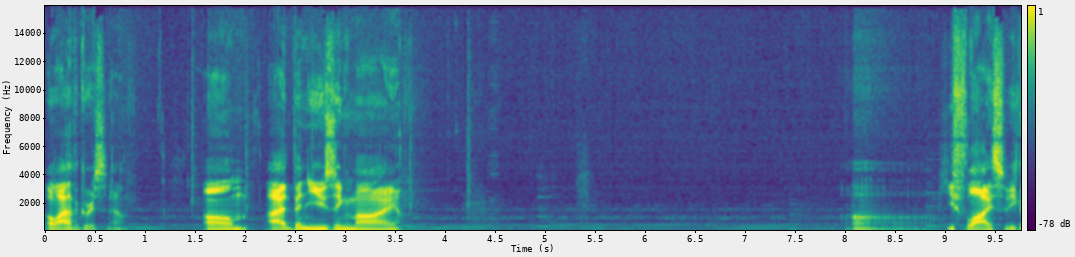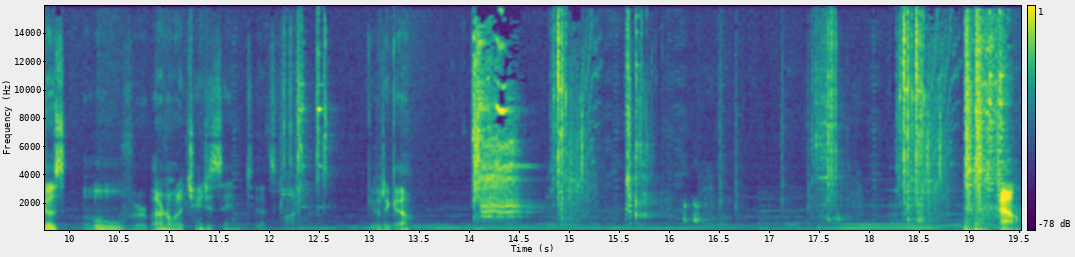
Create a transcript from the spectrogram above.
Oh, I have a Grizz now. Um, I'd been using my... Uh, he flies, so he goes over. But I don't know what it changes into. That's fine. Give it a go. Ow.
